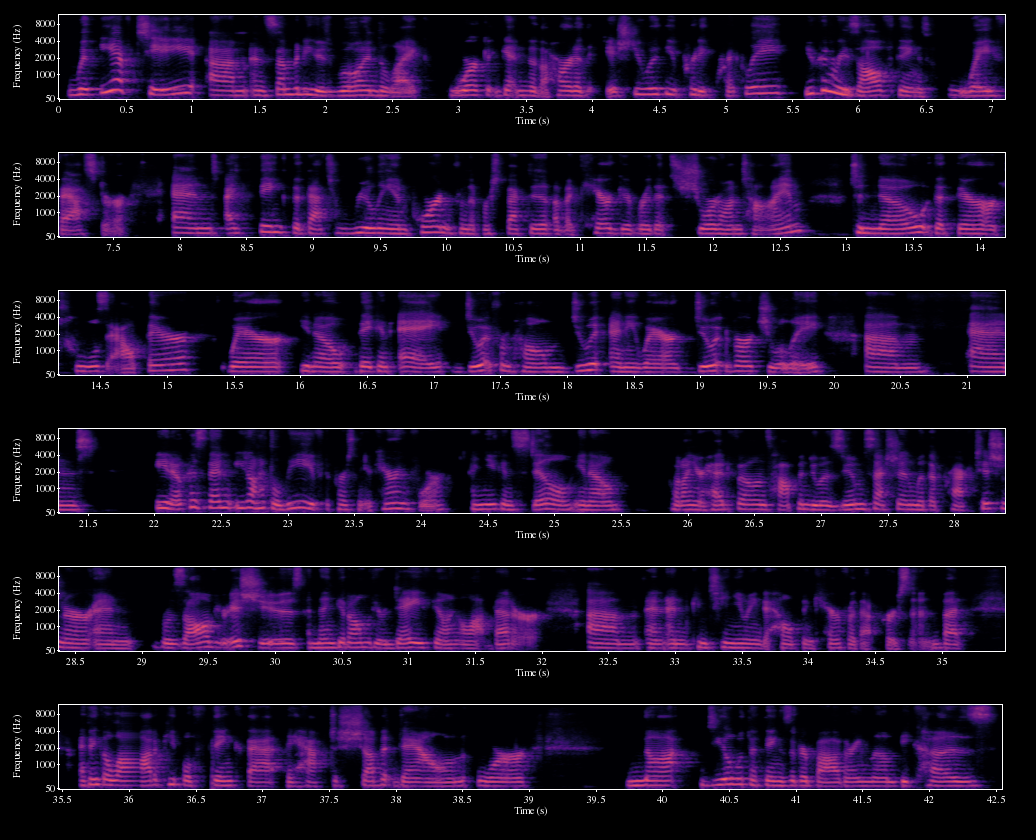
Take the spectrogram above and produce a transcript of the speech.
with EFT um, and somebody who's willing to like work and get into the heart of the issue with you pretty quickly, you can resolve things way faster. And I think that that's really important from the perspective of a caregiver that's short on time to know that there are tools out there where you know they can a do it from home, do it anywhere, do it virtually, um, and you know because then you don't have to leave the person you're caring for, and you can still you know put on your headphones, hop into a Zoom session with a practitioner and resolve your issues, and then get on with your day feeling a lot better um, and, and continuing to help and care for that person. But I think a lot of people think that they have to shove it down or not deal with the things that are bothering them because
